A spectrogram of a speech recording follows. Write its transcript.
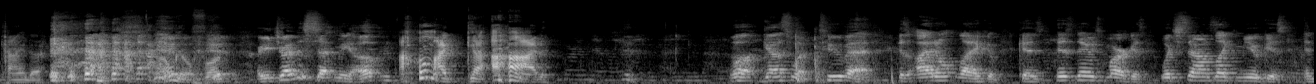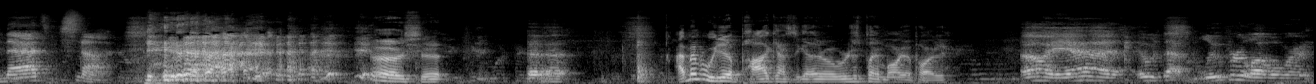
Kinda. I don't give a fuck. Are you trying to set me up? Oh my god. Well, guess what? Too bad. Because I don't like him. Because his name's Marcus, which sounds like mucus, and that's snot. Oh shit. Uh, I remember we did a podcast together where we were just playing Mario Party. oh, yeah. It was that blooper level where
